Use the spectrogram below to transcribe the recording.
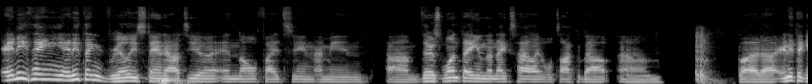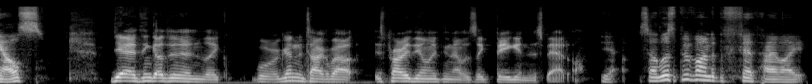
anything anything really stand out to you in the whole fight scene? I mean, um, there's one thing in the next highlight we'll talk about, um, but uh, anything else? Yeah, I think other than like what we're going to talk about is probably the only thing that was like big in this battle. Yeah. So let's move on to the fifth highlight,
